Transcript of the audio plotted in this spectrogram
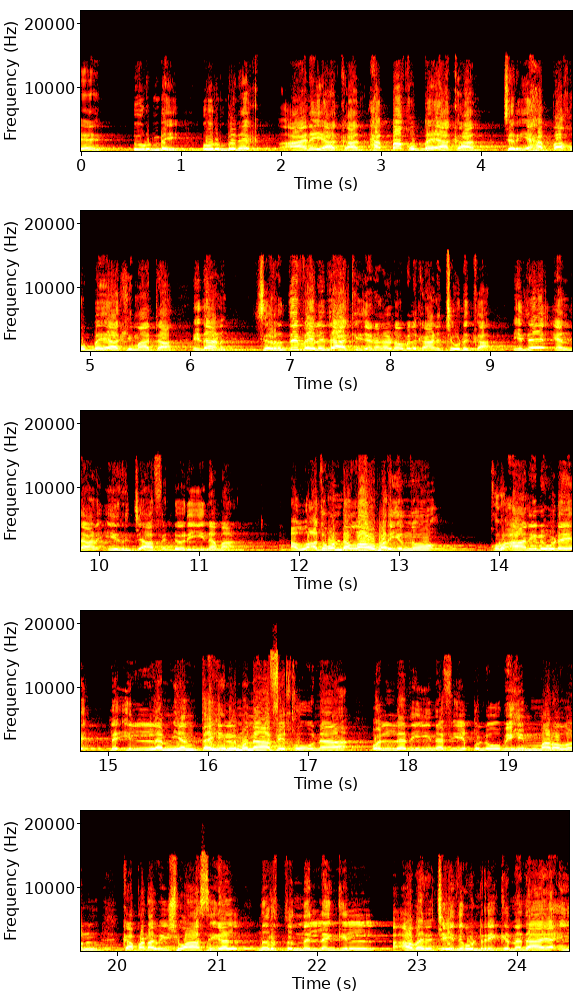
ഏ? ഉറുമ്പേ ഉറുമ്പിനെ ആനയാക്കാൻ ഹബ്ബ കുബ്ബയാക്കാൻ ചെറിയ ഹബ്ബ കുബ്ബയാക്കി മാറ്റാം. ഇതാണ് ചെറുത് വലുതാക്കി ജനങ്ങളുടെ മുമ്പിൽ കാണിച്ചു കൊടുക്കുക ഇത് എന്താണ്? ഇർജാഫിന്റെ ഒരു ഇനമാണ്. അള്ളാഹ് അതുകൊണ്ട് അള്ളാഹു പറയുന്നു ഖുർആാനിലൂടെ കപടവിശ്വാസികൾ നിർത്തുന്നില്ലെങ്കിൽ അവർ ചെയ്തുകൊണ്ടിരിക്കുന്നതായ ഈ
